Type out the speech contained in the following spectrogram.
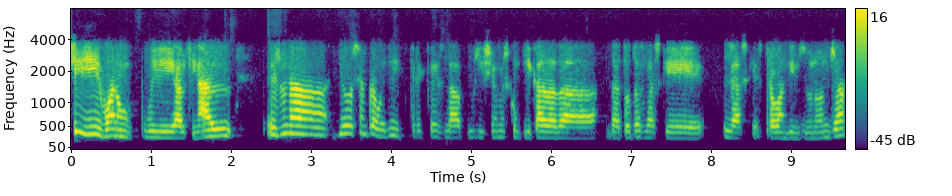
Sí, bueno, vull dir, al final és una... Jo sempre ho he dit, crec que és la posició més complicada de, de totes les que, les que es troben dins d'un 11.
